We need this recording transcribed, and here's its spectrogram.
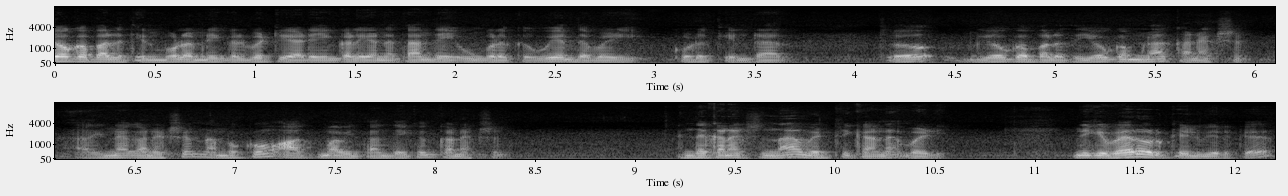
யோக பலத்தின் மூலம் நீங்கள் வெற்றி அடையுங்கள் என தந்தை உங்களுக்கு உயர்ந்த வழி கொடுக்கின்றார். ஸோ யோக பலத்து யோகம்னா கனெக்ஷன் என்ன கனெக்ஷன் நமக்கும் ஆத்மாவின் தந்தைக்கும் கனெக்ஷன் இந்த கனெக்ஷன் தான் வெற்றிக்கான வழி. இன்றைக்கி வேற ஒரு கேள்வி இருக்குது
